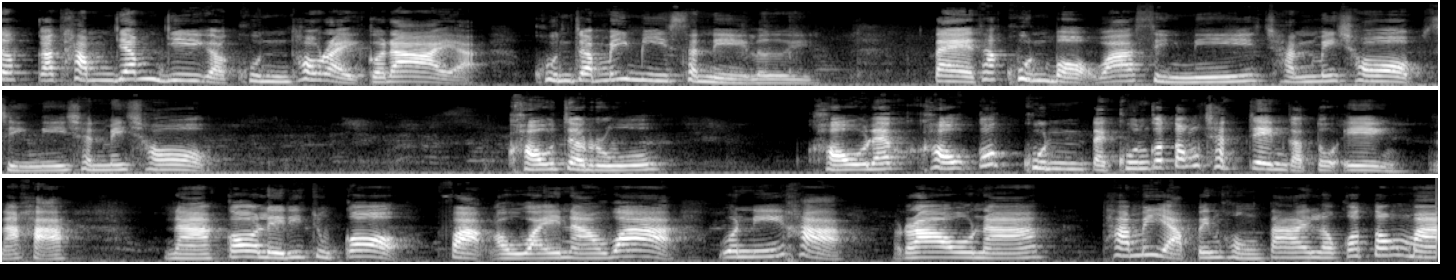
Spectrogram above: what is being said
จะกระทำย่ำยีกับคุณเท่าไหร่ก็ได้อะคุณจะไม่มีเสน่ห์เลย แต่ถ้าคุณบอกว่าสิ่งนี้ฉันไม่ชอบ สิ่งนี้ฉันไม่ชอบ เขาจะรู้เขาและเขาก็คุณแต่คุณก็ต้องชัดเจนกับตัวเองนะคะ นะก็เลดี้จูก็ฝากเอาไว้นะว่า วันนี้ค่ะ เรานะ ถ้าไม่อยากเป็นของตายเราก็ต้องมา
